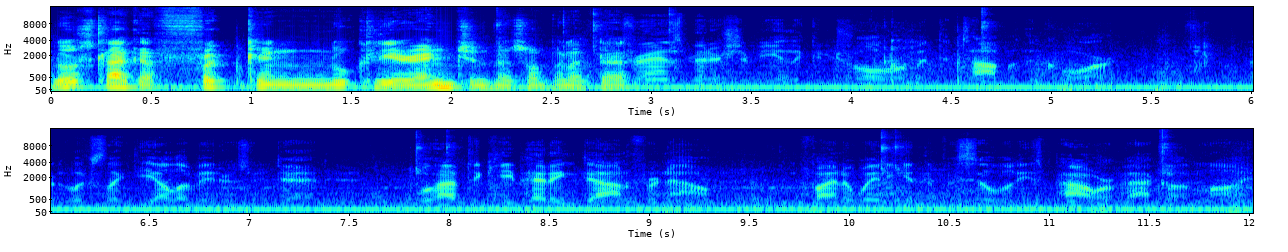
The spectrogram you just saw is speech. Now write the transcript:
Looks like a freaking nuclear engine or something like that. Transmitter should be in the control room at the top of the core. But it looks like the elevators are dead. We'll have to keep heading down for now and find a way to get the facility's power back online.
